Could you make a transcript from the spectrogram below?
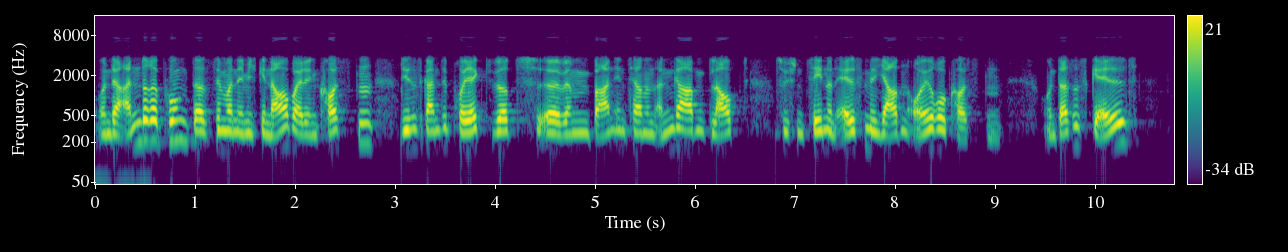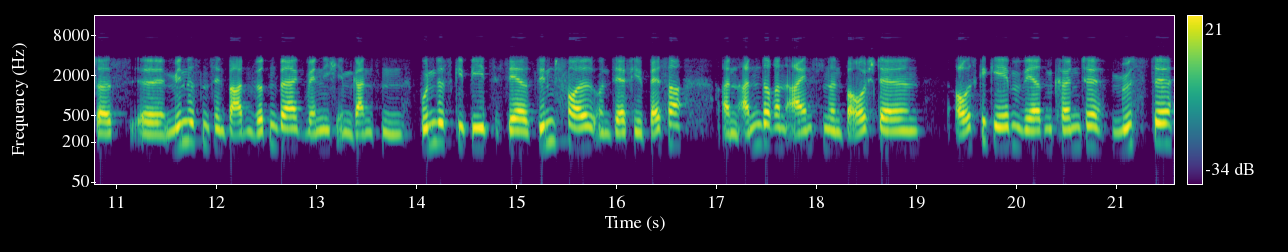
Und der andere Punkt, da sind wir nämlich genau bei den Kosten. Dieses ganze Projekt wird, äh, wenn man bahninternen Angaben glaubt, zwischen 10 und 11 Milliarden Euro kosten. Und das ist Geld, das äh, mindestens in Baden-Württemberg, wenn nicht im ganzen Bundesgebiet, sehr sinnvoll und sehr viel besser an anderen einzelnen Baustellen ausgegeben werden könnte, müsste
